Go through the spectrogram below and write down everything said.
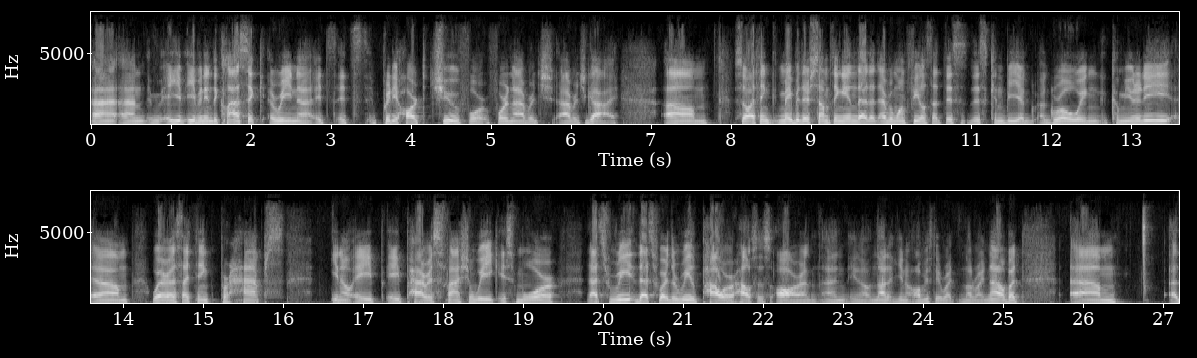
Uh, and e- even in the classic arena, it's it's pretty hard to chew for for an average average guy. Um, so I think maybe there's something in there that everyone feels that this this can be a, a growing community. Um, whereas I think perhaps you know a a Paris Fashion Week is more that's re- that's where the real powerhouses are and and you know not you know obviously right not right now but um, uh,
